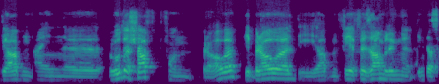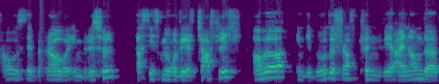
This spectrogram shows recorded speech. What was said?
Wir haben eine Bruderschaft von Brauer. Die Brauer, die haben vier Versammlungen in das Haus der Brauer in Brüssel das ist nur wirtschaftlich, aber in die Bruderschaft können wir einander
